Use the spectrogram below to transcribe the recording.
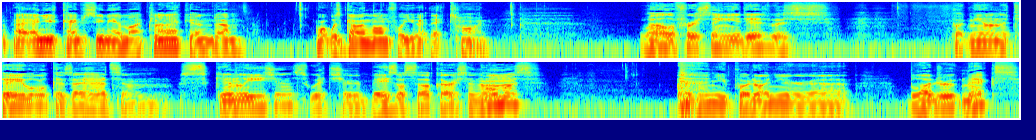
Uh, and you came to see me in my clinic, and um, what was going on for you at that time? Well, the first thing you did was put me on the table because I had some skin lesions, which are basal cell carcinomas. and you put on your uh, bloodroot mix,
